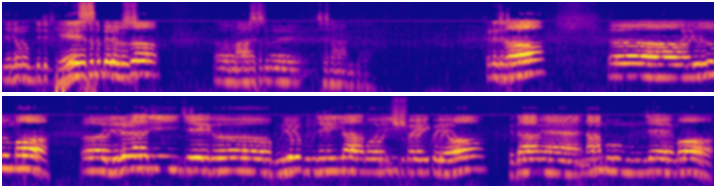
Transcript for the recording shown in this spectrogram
여러분들이 대선배로서 어, 말씀을 전합니다. 그래서 어, 요즘 뭐 어, 여러 가지 이제 그 무역 분쟁이다 뭐 이슈가 있고요. 그 다음에 남북 문제 뭐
